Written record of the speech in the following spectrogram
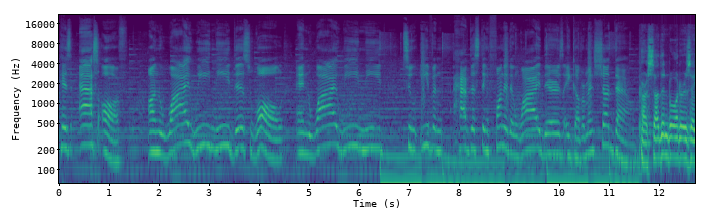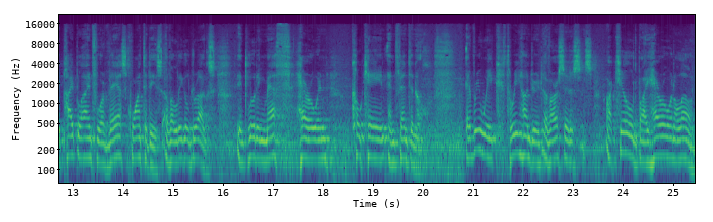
his ass off on why we need this wall and why we need to even have this thing funded and why there's a government shutdown. Our southern border is a pipeline for vast quantities of illegal drugs, including meth, heroin, cocaine, and fentanyl. Every week, 300 of our citizens are killed by heroin alone,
